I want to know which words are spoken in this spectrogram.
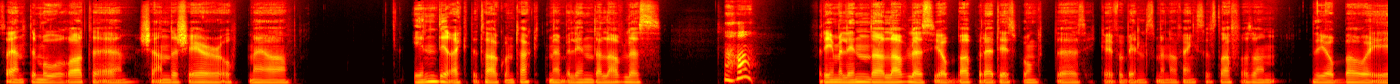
så endte mora til Shanda Shearer opp med å indirekte ta kontakt med Melinda Loveless, Aha. fordi Melinda Loveless jobba på det tidspunktet, sikkert i forbindelse med noe fengselsstraff og sånn, hun jobba jo i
